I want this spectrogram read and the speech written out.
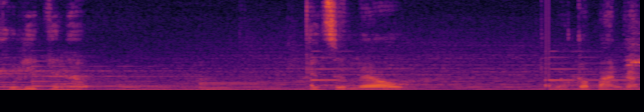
คุณรีบกินเถอะกินเสร็จแล้วเรากลับบ้านกัน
